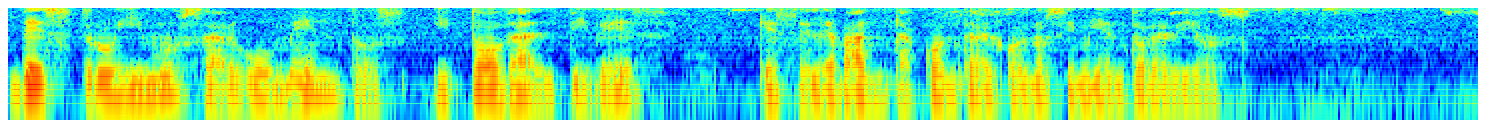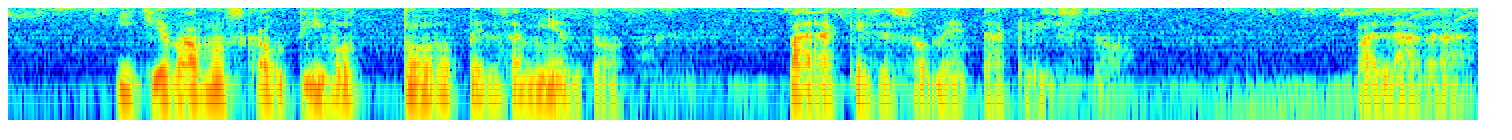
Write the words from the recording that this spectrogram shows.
Destruimos argumentos y toda altivez que se levanta contra el conocimiento de Dios. Y llevamos cautivo todo pensamiento para que se someta a Cristo. Palabra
